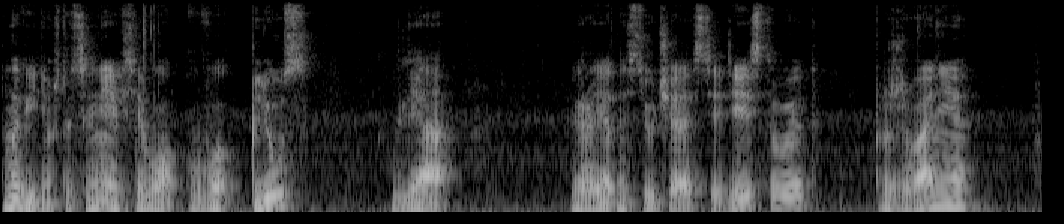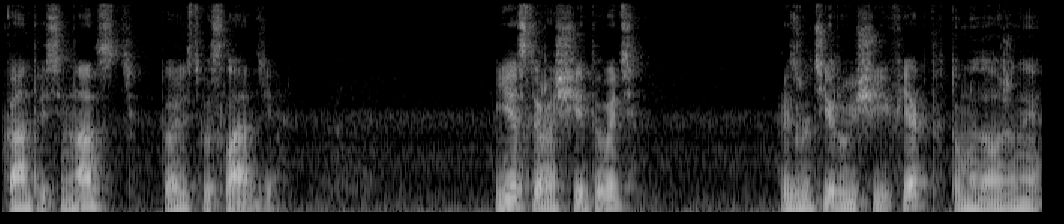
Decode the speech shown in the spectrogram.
мы видим, что сильнее всего в плюс для вероятности участия действует проживание в кантри 17, то есть в Исландии. Если рассчитывать результирующий эффект, то мы должны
